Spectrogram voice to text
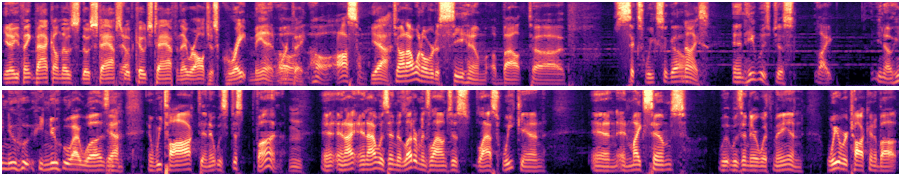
You know, you think back on those those staffs Yeah. with Coach Teaff, and they were all just great men, weren't oh, they? Oh, awesome. Yeah. John, I went over to see him about uh, six weeks ago. Nice. and he was just like you know he knew who he knew who I was Yeah. and, and we talked and it was just fun Hmm. and, and I and I was in the Letterman's lounge just last weekend and and Mike Sims was in there with me and we were talking about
